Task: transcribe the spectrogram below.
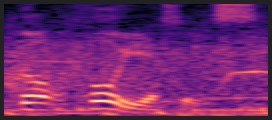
Got four yeses.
